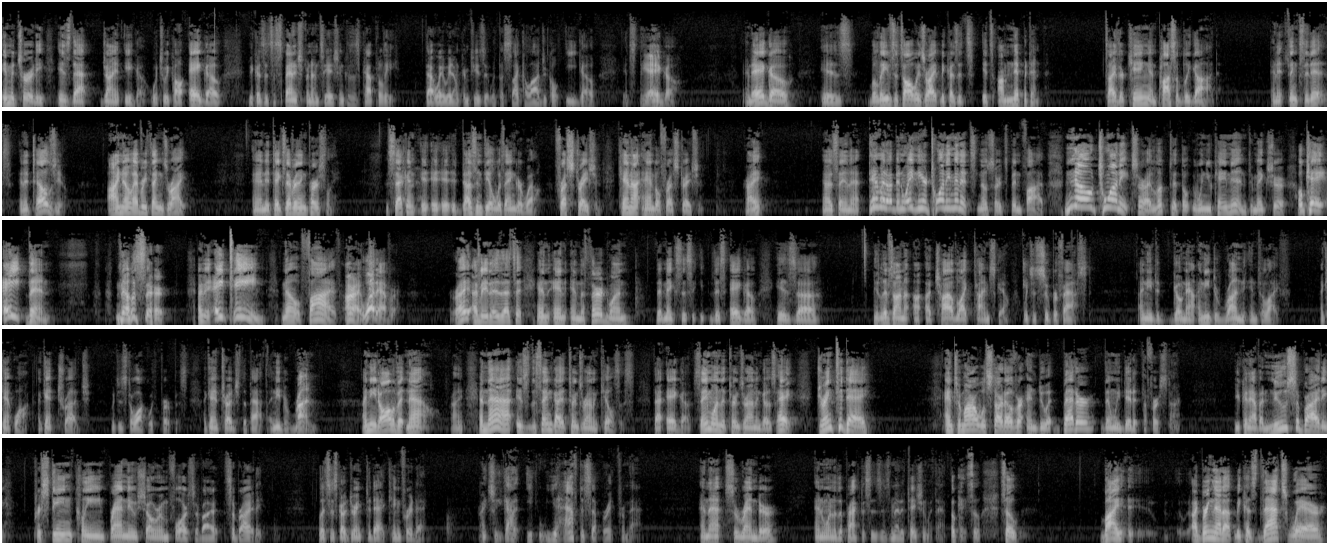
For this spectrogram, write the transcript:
Immaturity is that giant ego, which we call ego because it's a Spanish pronunciation because it's capital E. That way we don't confuse it with the psychological ego. It's the ego. And ego is believes it's always right because it's, it's omnipotent. It's either king and possibly God. And it thinks it is. And it tells you, I know everything's right. And it takes everything personally. Second, it, it, it doesn't deal with anger well. Frustration. Cannot handle frustration. Right? And I was saying that. Damn it, I've been waiting here 20 minutes. No, sir, it's been five. No, 20. Sir, I looked at the, when you came in to make sure. Okay, eight then. No, sir. I mean, 18. No, five. All right, whatever. Right? I mean, that's it. And, and, and the third one that makes this, this ego is uh, it lives on a, a childlike time scale, which is super fast. I need to go now. I need to run into life. I can't walk. I can't trudge, which is to walk with purpose. I can't trudge the path. I need to run. I need all of it now, right? And that is the same guy that turns around and kills us, that ego. Same one that turns around and goes, hey, drink today, and tomorrow we'll start over and do it better than we did it the first time. You can have a new sobriety, pristine, clean, brand new showroom floor sobriety. Let's just go drink today, king for a day. Right? So you got you, you have to separate from that. And that surrender, and one of the practices is meditation with that. Okay, so so by I bring that up because that's where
